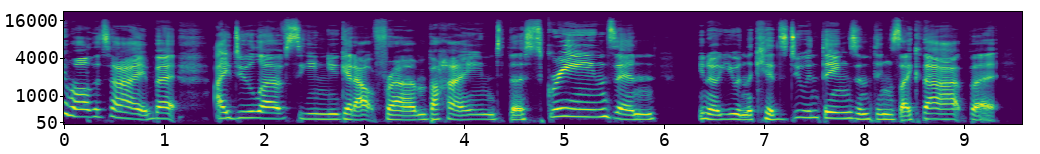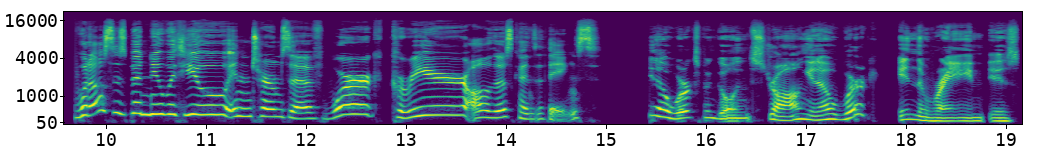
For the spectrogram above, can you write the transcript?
time, all the time. But I do love seeing you get out from behind the screens and, you know, you and the kids doing things and things like that. But what else has been new with you in terms of work, career, all of those kinds of things? you know, work's been going strong. You know, work in the rain is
